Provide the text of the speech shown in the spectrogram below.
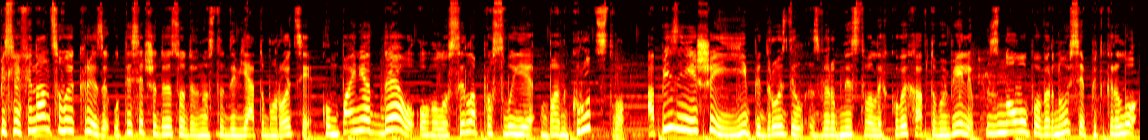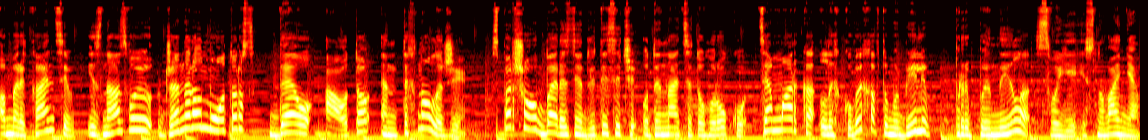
Після фінансової кризи у 1999 році компанія Deo оголосила про своє банкрутство. А пізніше її підрозділ з виробництва легкових автомобілів знову повернувся під крило американців із назвою General Motors Deo Auto and Technology. З 1 березня 2011 року ця марка легкових автомобілів припинила своє існування.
